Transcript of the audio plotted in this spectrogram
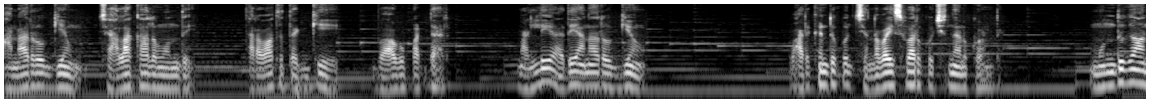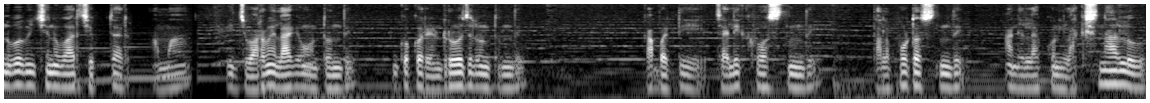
అనారోగ్యం చాలా కాలం ఉంది. తర్వాత తగ్గి బాగుపడ్డారు. మళ్ళీ అదే అనారోగ్యం. వారికంటే కొంచెం చిన్న వయసు వారికి వచ్చిందనుకోండి ముందుగా అనుభవించిన వారు చెప్తారు అమ్మా ఈ జ్వరం ఇలాగే ఉంటుంది ఇంకొక రెండు రోజులు ఉంటుంది. కాబట్టి చలికి వస్తుంది తలపోటు వస్తుంది అని ఇలా కొన్ని లక్షణాలు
